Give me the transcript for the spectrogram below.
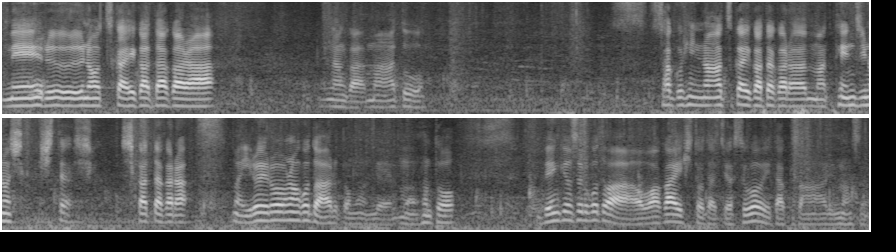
うメールの使い方からなんかまああと作品の扱い方から、まあ、展示のしした仕方からいろいろなことあると思うんでもう本当勉強することは若い人たちはすごいたくさんありますね。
